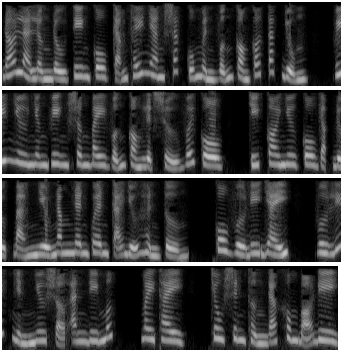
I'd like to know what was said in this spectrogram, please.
đó là lần đầu tiên cô cảm thấy nhan sắc của mình vẫn còn có tác dụng, ví như nhân viên sân bay vẫn còn lịch sự với cô, chỉ coi như cô gặp được bạn nhiều năm nên quên cả giữ hình tượng, cô vừa đi dậy, vừa liếc nhìn như sợ anh đi mất, may thay, Châu Sinh Thần đã không bỏ đi,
